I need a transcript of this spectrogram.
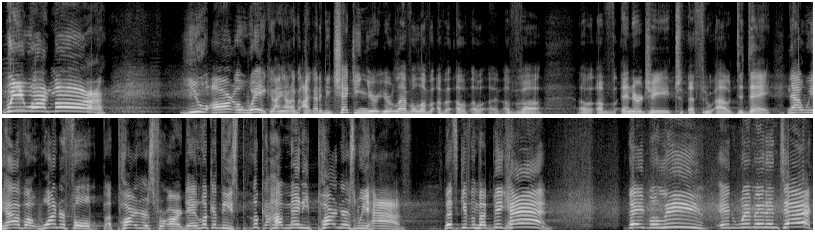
We want more. You are awake. I'm, going to be checking your, your level of, of, of, of uh, of, energy uh, throughout the day. Now, we have uh, wonderful uh, partners for our day. Look at these, look at how many partners we have. Let's give them a big hand. They believe in women in tech.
